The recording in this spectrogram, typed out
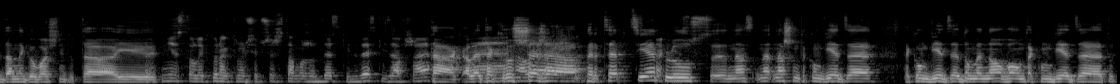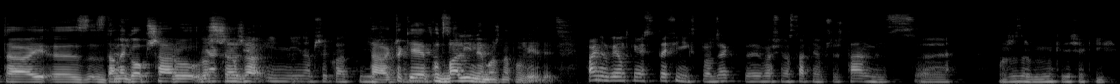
danego właśnie tutaj. y, Nie jest to lektura, którą się przeczyta może od deski do deski zawsze. tak, ale tak E, rozszerza ale- percepcję Tak plus nas, na, naszą taką wiedzę, taką wiedzę domenową, taką wiedzę tutaj y, z, z danego obszaru Jak rozszerza. inni na przykład. niż Tak, takie podwaliny można powiedzieć. Fajnym wyjątkiem jest tutaj Phoenix Project. y, Właśnie ostatnio przeczytałem, więc e, może zrobimy kiedyś jakiś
